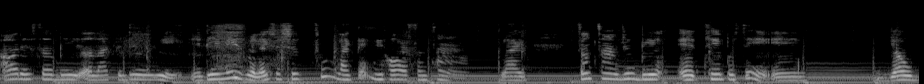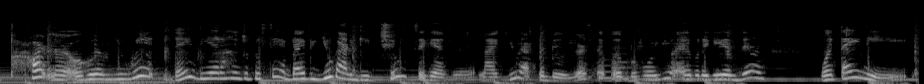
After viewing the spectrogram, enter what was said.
all this stuff be a lot to deal with. And then these relationships too, like they be hard sometimes. Like sometimes you be at ten percent and your partner or whoever you with, they be at 100%. Baby, you got to get you together. Like, you have to build yourself up before you're able to give them what they need.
